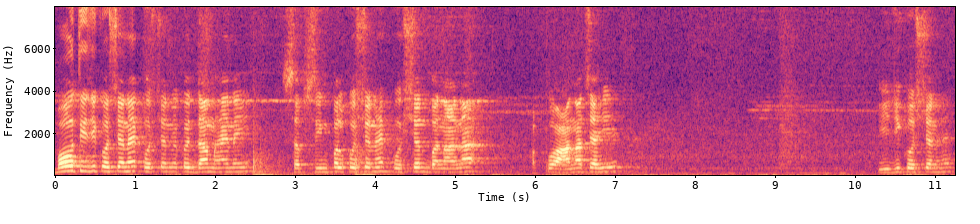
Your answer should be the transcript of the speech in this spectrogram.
बहुत इजी क्वेश्चन है। क्वेश्चन में कोई दम है नहीं। सब सिंपल क्वेश्चन है। क्वेश्चन बनाना आपको आना चाहिए। इजी क्वेश्चन है।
